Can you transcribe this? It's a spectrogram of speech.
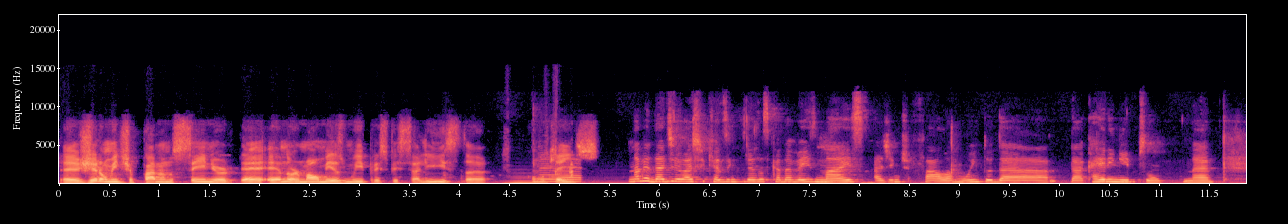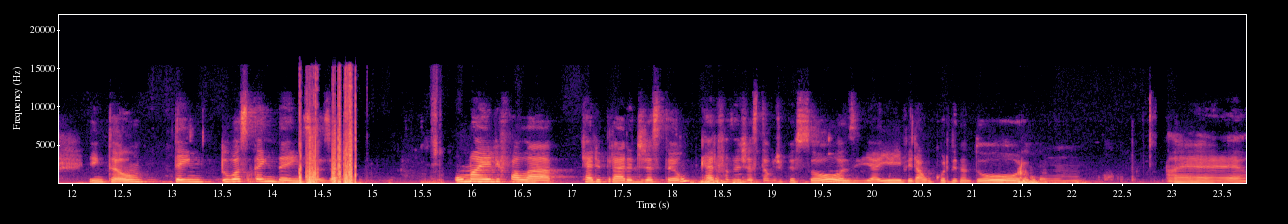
É, geralmente para no sênior, é, é, normal mesmo ir para especialista? Como que é, é isso? Na verdade, eu acho que as empresas cada vez mais a gente fala muito da, da carreira em Y, né? Então tem duas tendências. Né? Uma é ele falar quero ir para a área de gestão, quero fazer gestão de pessoas e aí virar um coordenador, um, é,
